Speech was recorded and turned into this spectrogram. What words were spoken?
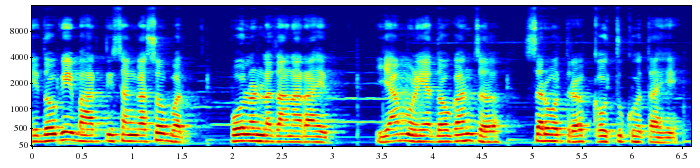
हे दोघेही भारतीय संघासोबत पोलंडला जाणार आहेत. यामुळे या दोघांचं सर्वत्र कौतुक होत आहे.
